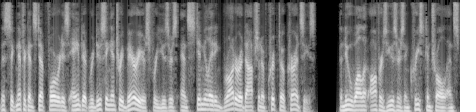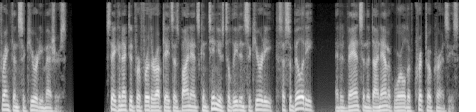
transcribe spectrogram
This significant step forward is aimed at reducing entry barriers for users and stimulating broader adoption of cryptocurrencies. The new wallet offers users increased control and strengthened security measures. Stay connected for further updates as Binance continues to lead in security, accessibility, and advance in the dynamic world of cryptocurrencies.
